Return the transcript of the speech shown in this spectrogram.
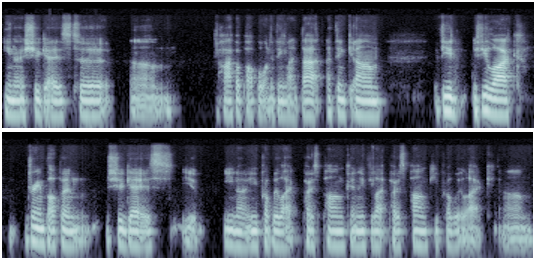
you know shoegaze to um, hyper pop or anything like that. I think um, if you if you like dream pop and shoegaze, you you know you probably like post punk, and if you like post punk, you probably like um,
